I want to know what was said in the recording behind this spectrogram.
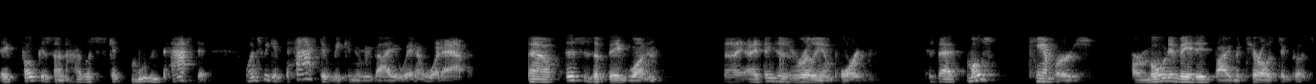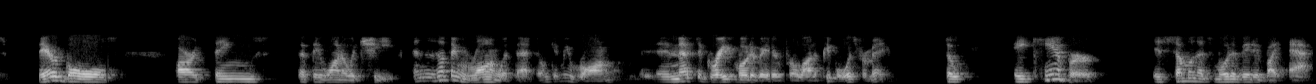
they focus on how let's just get moving past it. Once we get past it, we can reevaluate on what happened. Now, this is a big one. I, I think this is really important. Is that most campers are motivated by materialistic goods. Their goals are things that they want to achieve. And there's nothing wrong with that. Don't get me wrong. And that's a great motivator for a lot of people. What's for me? So a camper is someone that's motivated by X.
